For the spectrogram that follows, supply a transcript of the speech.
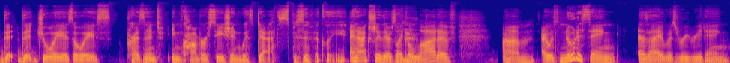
that that joy is always present in conversation with death specifically, and actually, there's like yeah. a lot of um, I was noticing as I was rereading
